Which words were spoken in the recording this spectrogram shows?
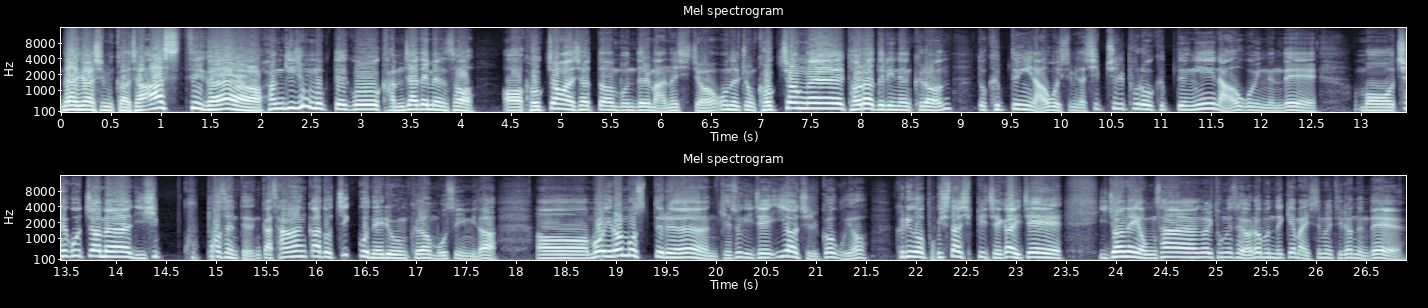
네, 안녕하십니까. 자, 아스트가 환기 종목 되고 감자되면서 어, 걱정하셨던 분들 많으시죠. 오늘 좀 걱정을 덜어드리는 그런 또 급등이 나오고 있습니다. 17% 급등이 나오고 있는데 뭐 최고점은 29% 그러니까 상한가도 찍고 내려온 그런 모습입니다. 어, 뭐 이런 모습들은 계속 이제 이어질 거고요. 그리고 보시다시피 제가 이제 이전의 영상을 통해서 여러분들께 말씀을 드렸는데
